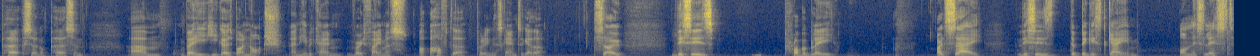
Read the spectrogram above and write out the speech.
Perkson or Persson, um, but he, he goes by Notch, and he became very famous after putting this game together. So, this is probably, I'd say, this is the biggest game on this list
